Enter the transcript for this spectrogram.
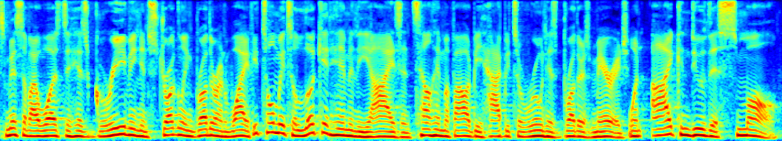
dismissive I was to his grieving and struggling brother and wife, he told me to look at him in the eyes and tell him if I would be happy to ruin his brother's marriage when I can do this small,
